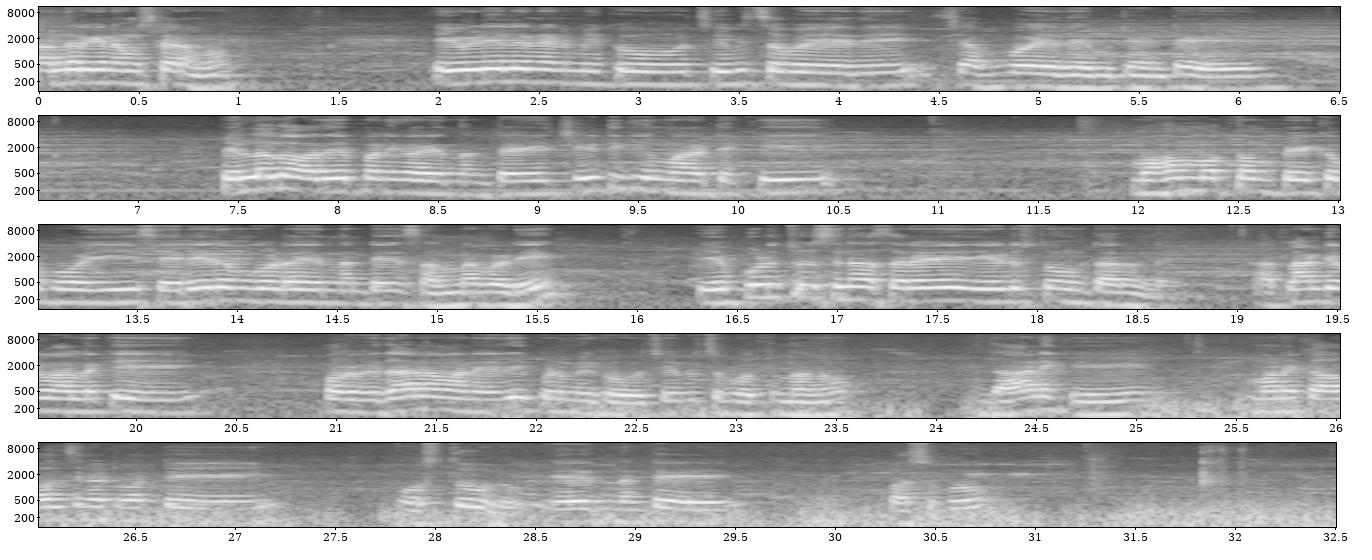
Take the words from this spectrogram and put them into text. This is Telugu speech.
అందరికీ నమస్కారము. ఈ వీడియోలో నేను మీకు చూపించబోయేది చెప్పబోయేది ఏమిటి అంటే పిల్లలు అదే పనిగా ఏంటంటే చీటికి మాటికి మొహం మొత్తం పేకపోయి శరీరం కూడా ఏంటంటే సన్నబడి ఎప్పుడు చూసినా సరే ఏడుస్తూ ఉంటారండి. అట్లాంటి వాళ్ళకి ఒక విధానం అనేది ఇప్పుడు మీకు చూపించబోతున్నాను. దానికి మనకు కావాల్సినటువంటి వస్తువులు ఏంటంటే పసుపు.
